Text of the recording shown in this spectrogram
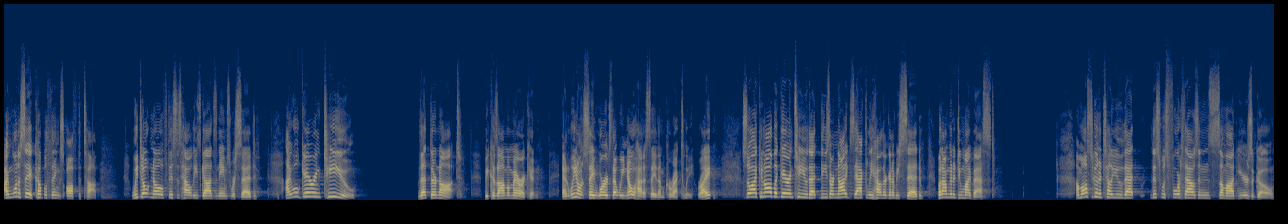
I want to say a couple things off the top. We don't know if this is how these gods' names were said. I will guarantee you that they're not, because I'm American. And we don't say words that we know how to say them correctly, right? So I can all but guarantee you that these are not exactly how they're going to be said, but I'm going to do my best. I'm also going to tell you that this was 4,000 some odd years ago.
